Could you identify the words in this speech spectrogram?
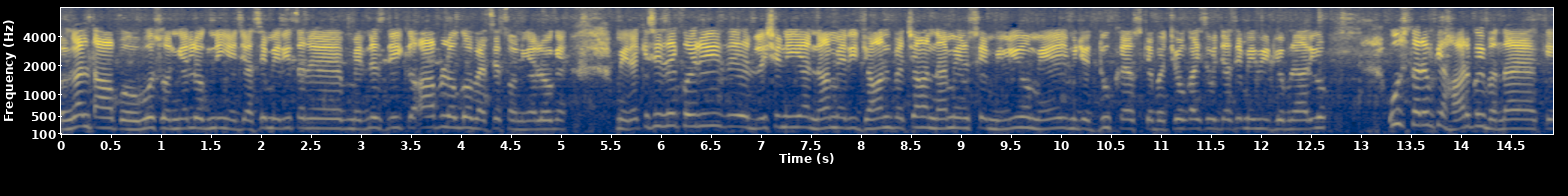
गलत आप वो सोनिया लोग नहीं है। जैसे मेरी तरह, मेरे नज़दीक आप लोग हो, वैसे सोनिया लोग हैं। मेरा किसी से कोई रिलेशन नहीं है, ना मेरी जान पहचान, ना मैं उससे मिली हूँ मैं मुझे दुख है उसके बच्चों का, इस वजह से मैं वीडियो बना रही हूँ। उस तरफ़ के हर कोई बंदा है कि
